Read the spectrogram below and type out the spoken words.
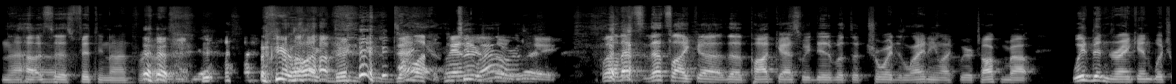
No, Uh, it says 59 for us. You're like, "Dang." Damn, like, man, two there's hours. no well, that's that's like uh, the podcast we did with the Troy Delaney, like we were talking about. We'd been drinking, which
